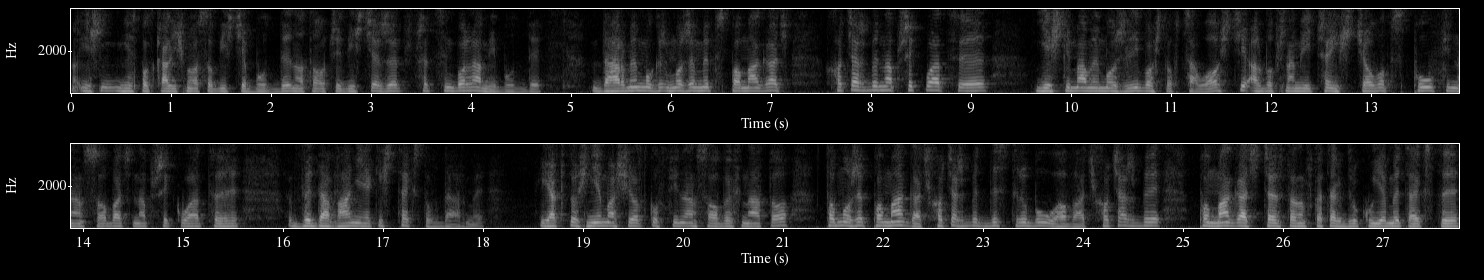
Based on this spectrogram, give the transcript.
no jeśli nie spotkaliśmy osobiście Buddy, no to oczywiście, że przed symbolami Buddy. Darmy możemy wspomagać chociażby na przykład e, jeśli mamy możliwość, to w całości, albo przynajmniej częściowo współfinansować na przykład y, wydawanie jakichś tekstów darmy. Jak ktoś nie ma środków finansowych na to, to może pomagać, chociażby dystrybuować, chociażby pomagać. Często, na przykład, jak drukujemy teksty,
